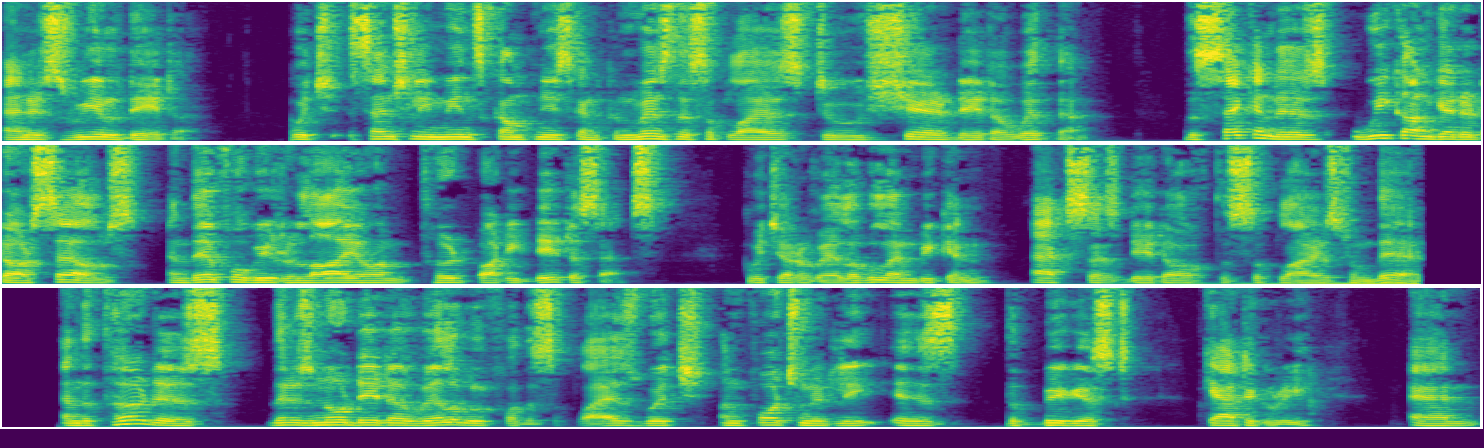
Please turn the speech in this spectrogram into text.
and it's real data, which essentially means companies can convince the suppliers to share data with them. The second is we can't get it ourselves, and therefore we rely on third party data sets, which are available and we can access data of the suppliers from there. And the third is there is no data available for the suppliers, which unfortunately is the biggest category. And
